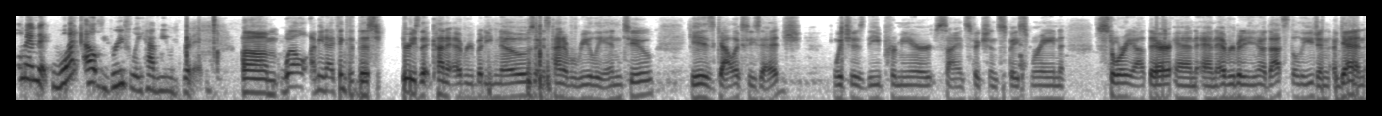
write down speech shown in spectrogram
old man Nick, what else briefly have you written? Um, well, I mean, I think that this series that kind of everybody knows and is kind of really into is Galaxy's Edge, which is the premier science fiction space marine story out there. And and everybody, you know, that's the Legion. Again,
